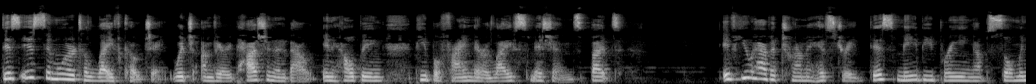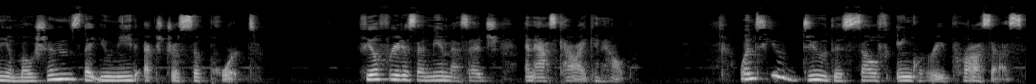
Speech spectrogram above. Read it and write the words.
This is similar to life coaching, which I'm very passionate about in helping people find their life's missions. But If you have a trauma history, this may be bringing up so many emotions that you need extra support. Feel free to send me a message and ask how I can help. Once you do this self inquiry process,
